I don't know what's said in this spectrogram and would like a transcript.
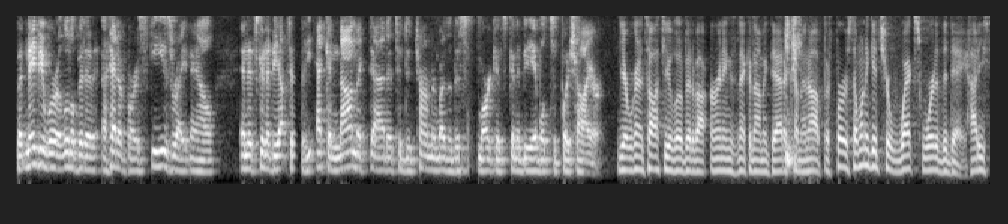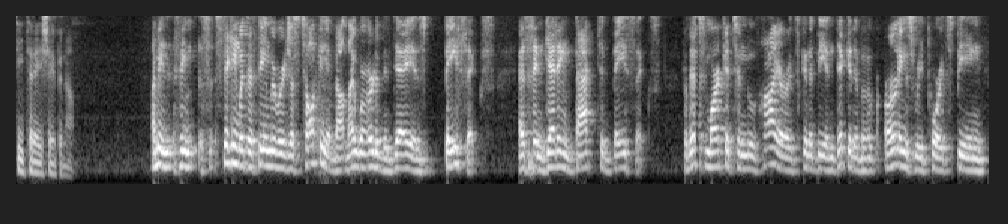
but maybe we're a little bit ahead of our skis right now and it's going to be up to the economic data to determine whether this market's going to be able to push higher. Yeah, we're going to talk to you a little bit about earnings and economic data coming up. But first, I want to get your WEX word of the day. How do you see today shaping up? I mean, theme, sticking with the theme we were just talking about, my word of the day is basics, as in getting back to basics. For this market to move higher, it's going to be indicative of earnings reports being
